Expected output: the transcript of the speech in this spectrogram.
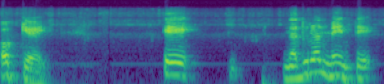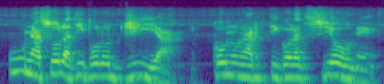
Ok. E naturalmente una sola tipologia con un'articolazione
